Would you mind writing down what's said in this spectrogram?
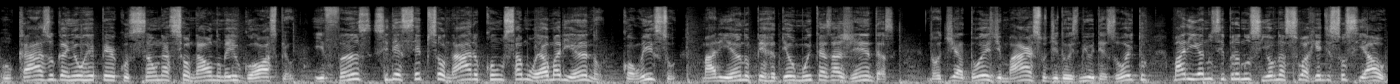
O caso ganhou repercussão nacional no meio gospel e fãs se decepcionaram com Samuel Mariano. Com isso, Mariano perdeu muitas agendas. No dia 2 de março de 2018, Mariano se pronunciou na sua rede social,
